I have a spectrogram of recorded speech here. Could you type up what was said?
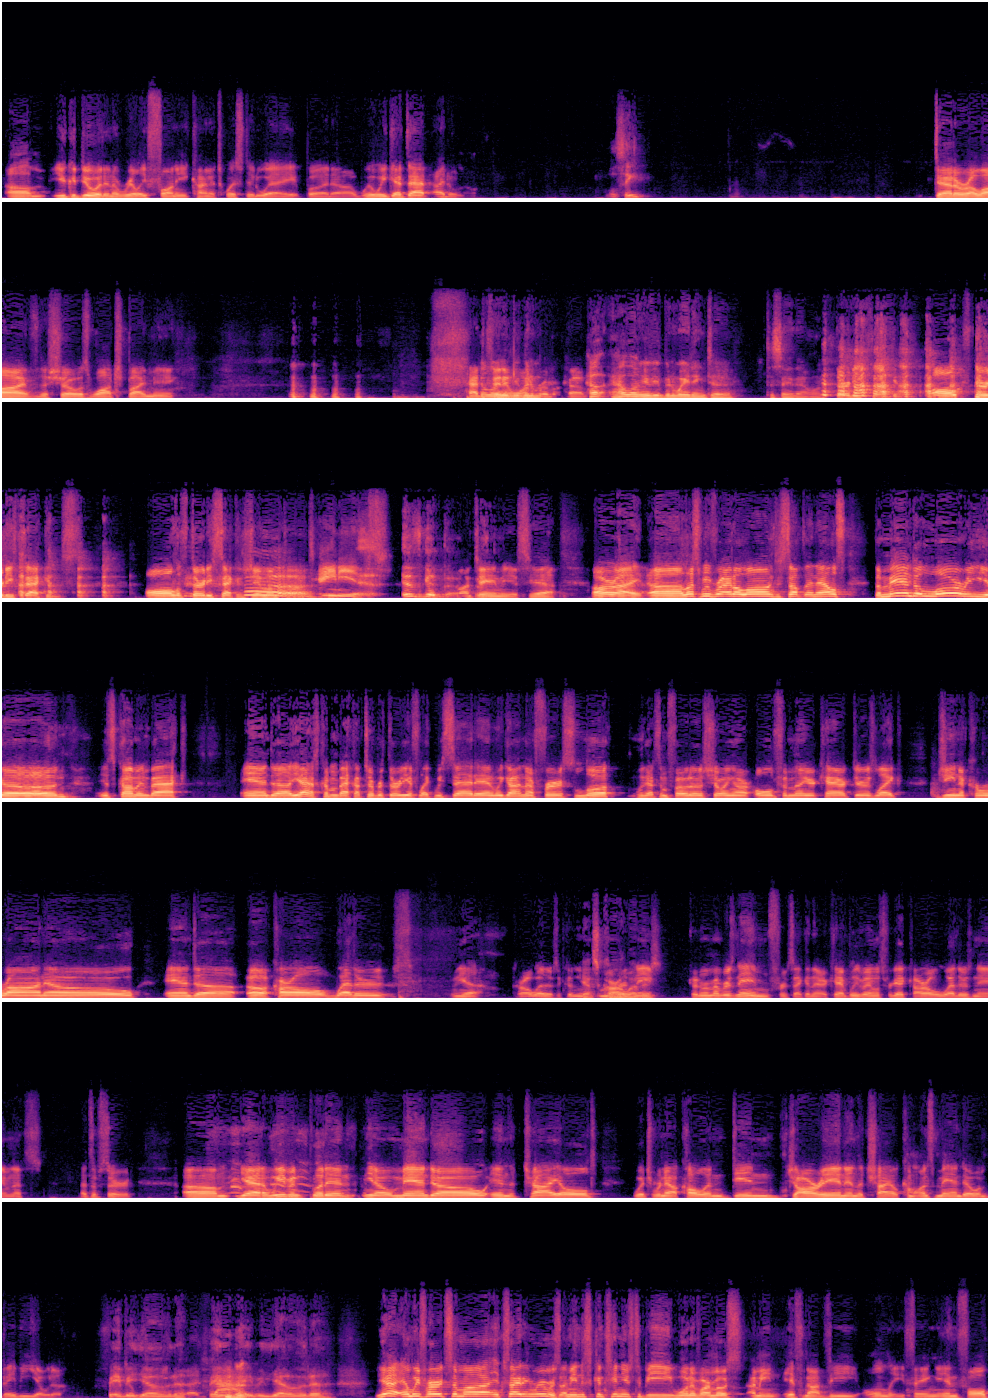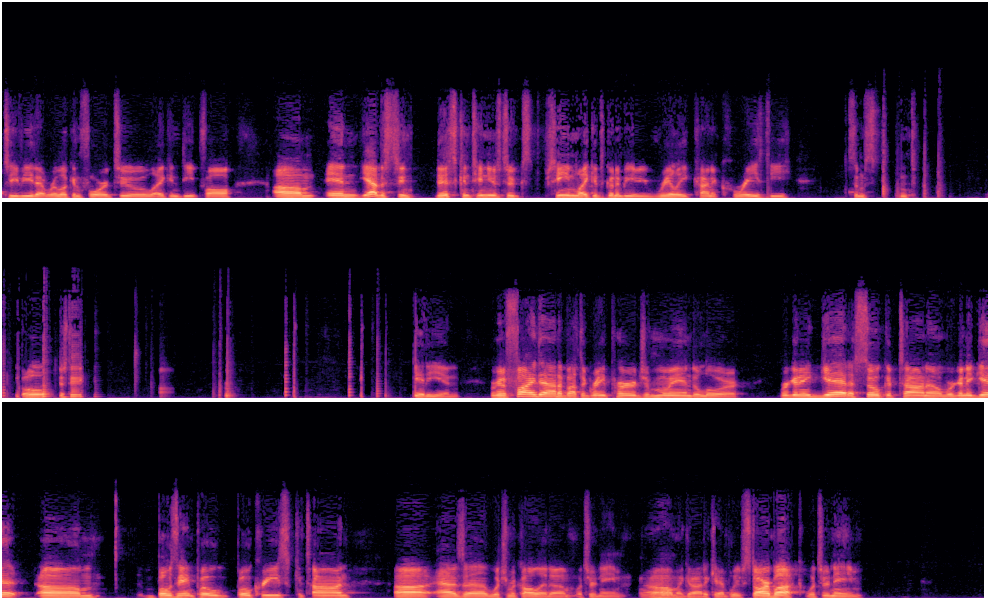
um, you could do it in a really funny kind of twisted way but uh, will we get that i don't know we'll see. Dead or Alive. The show is watched by me. Had to How long fit in have you one been- RoboCop. How how long have you been waiting to to say that one? 30 seconds. All of 30 seconds. All of 30 seconds, Jim. I'm spontaneous. It's good though. Spontaneous, yeah. All right. Uh, let's move right along to something else. The Mandalorian is coming back. And uh, yeah, it's coming back October 30th, like we said. And we got in our first look. We got some photos showing our old familiar characters like Gina Carano and uh, oh, Carl Weathers. Yeah, Carl Weathers. I couldn't Yes, Carl his name. Weathers. Couldn't remember his name for a second there. I can't believe I almost forget Carl Weathers' name. That's that's absurd. Um, yeah, we even put in, you know, Mando and the child, which we're now calling Din Djarin and the child. Come on, it's Mando and Baby Yoda. Baby Yoda, baby, baby Yoda. Yeah, and we've heard some uh, exciting rumors. I mean, this continues to be one of our most, I mean, if not the only thing in fall TV that we're looking forward to, like in deep fall. Um, and yeah, this this continues to seem like it's going to be really kind of crazy. Some oh, just Gideon. We're going to find out about the Great Purge of Mandalore. We're going to get Ahsoka Tano. We're going to get um, Bozan Bo Bo Kryze Katan uh, as a what you call it? Um, what's her name? Oh my god, I can't believe Starbuck. What's her name?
